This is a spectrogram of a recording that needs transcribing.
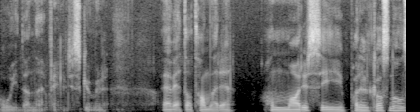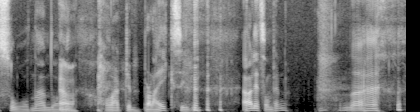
Oi, den er veldig skummel. Jeg vet at han derre han Marius i parallellklassen, han så den her om dagen. Ja. Og har vært bleik siden. Ja, litt sånn film. Nei,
